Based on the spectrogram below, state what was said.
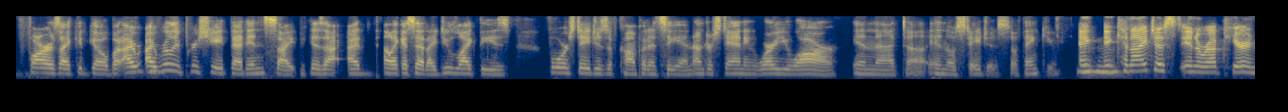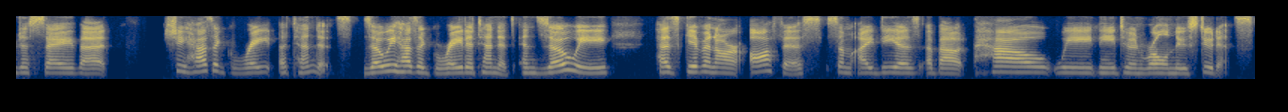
far as I could go. But I, I really appreciate that insight because I, I like I said, I do like these four stages of competency and understanding where you are in that uh, in those stages. So thank you. And, Mhm. and can I just interrupt here and just say that she has a great attendance. Zoe has a great attendance and Zoe has given our office some ideas about how we need to enroll new students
